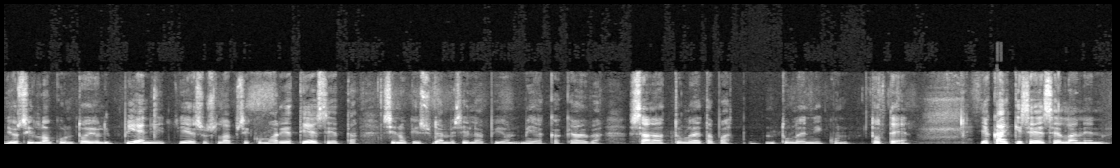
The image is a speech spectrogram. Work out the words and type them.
jo silloin, kun toi oli pieni Jeesus-lapsi, kun Maria tiesi, että sinunkin sydämesi läpi on miekka käyvä. Sanat tulee, tapa, tulee niin kuin toteen. Ja kaikki se sellainen,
